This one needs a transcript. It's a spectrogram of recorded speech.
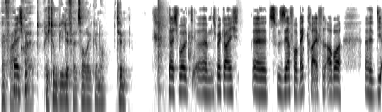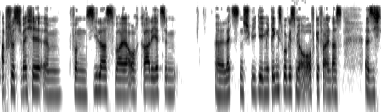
Herr Feinbreit, ja, Richtung Bielefeld, sorry, genau. Tim. Ja, ich wollte, ähm, ich möchte gar nicht äh, zu sehr vorweggreifen, aber äh, die Abschlussschwäche ähm, von Silas war ja auch gerade jetzt im äh, letzten Spiel gegen Regensburg ist mir auch aufgefallen, dass er sich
